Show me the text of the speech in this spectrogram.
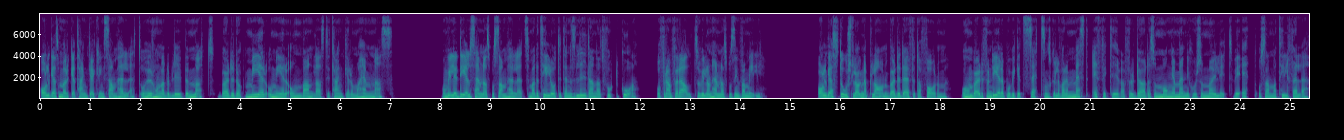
Olgas mörka tankar kring samhället och hur hon hade blivit bemött började dock mer och mer omvandlas till tankar om att hämnas. Hon ville dels hämnas på samhället som hade tillåtit hennes lidande att fortgå och framför allt så ville hon hämnas på sin familj. Olgas storslagna plan började därför ta form och hon började fundera på vilket sätt som skulle vara mest effektiva för att döda så många människor som möjligt vid ett och samma tillfälle.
